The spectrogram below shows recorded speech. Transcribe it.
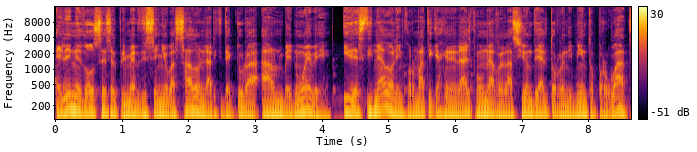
el N2 es el primer diseño basado en la arquitectura ARM V9 y destinado a la informática general con una relación de alto rendimiento por watt.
